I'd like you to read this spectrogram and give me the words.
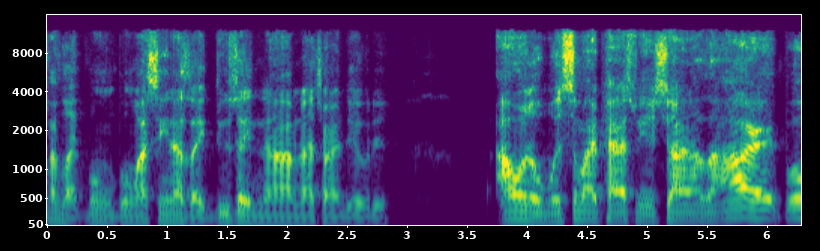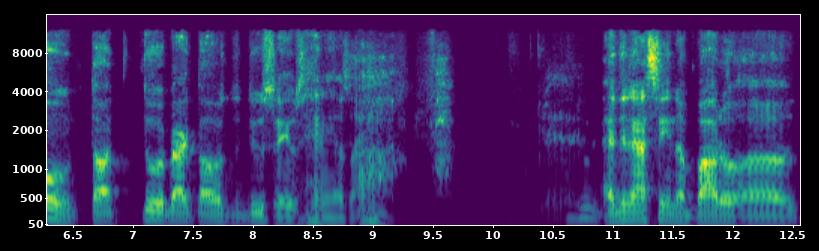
I'm like, boom, boom. I seen, I was like, do say, nah, I'm not trying to deal with it. I don't know when somebody passed me a shot. I was like, all right, boom. Thought threw it back. Thought it was the Dusse. It was Henny. I was like, oh, fuck. And then I seen a bottle of,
